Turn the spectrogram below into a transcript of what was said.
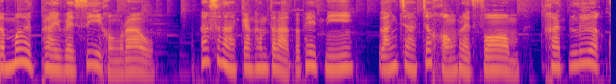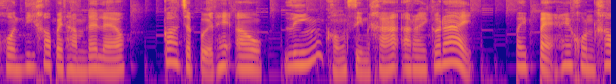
ละเมิด Privacy ของเรา ลักษณะการทำตลาดประเภทนี้ หลังจากเจ้าของแพลตฟอร์ม คัดเลือกคนที่เข้าไปทำได้แล้ว ก็จะเปิดให้เอาลิงก์ของสินค้าอะไรก็ได้ ไปแปะให้คนเข้า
